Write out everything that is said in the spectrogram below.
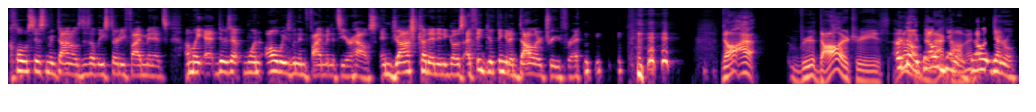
closest McDonald's is at least 35 minutes. I'm like, eh, there's at one always within five minutes of your house. And Josh cut in and he goes, I think you're thinking of Dollar Tree, Fred. Do- I, real Dollar Trees. I no, Dollar that General, common. Dollar General,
